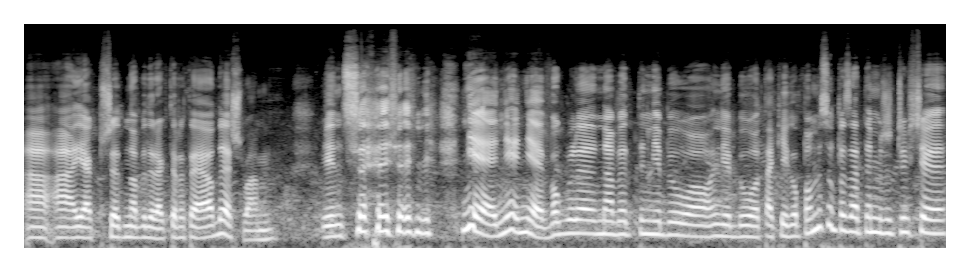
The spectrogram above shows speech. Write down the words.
a, a jak przed nowy dyrektor, to ja odeszłam. Więc nie, nie, nie, w ogóle nawet nie było, nie było takiego pomysłu. Poza tym rzeczywiście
